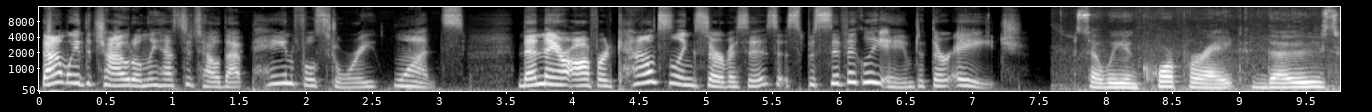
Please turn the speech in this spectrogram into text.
That way, the child only has to tell that painful story once. Then they are offered counseling services specifically aimed at their age. So we incorporate those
